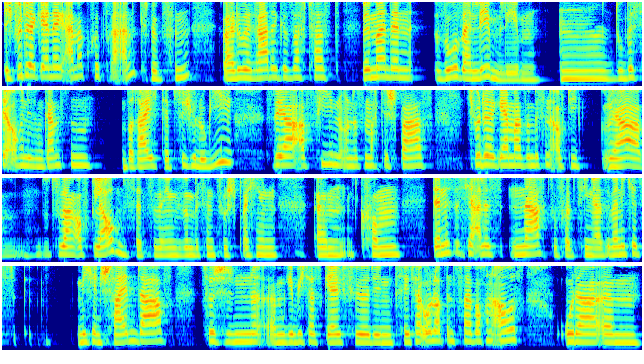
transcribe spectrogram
ich würde ja gerne einmal kurz dran anknüpfen, weil du ja gerade gesagt hast, will man denn so sein Leben leben? Mm, du bist ja auch in diesem ganzen Bereich der Psychologie sehr affin und es macht dir Spaß. Ich würde ja gerne mal so ein bisschen auf die, ja, sozusagen auf Glaubenssätze irgendwie so ein bisschen zu sprechen ähm, kommen. Denn es ist ja alles nachzuvollziehen. Also wenn ich jetzt mich entscheiden darf zwischen, ähm, gebe ich das Geld für den Kreta-Urlaub in zwei Wochen aus oder ähm,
